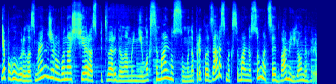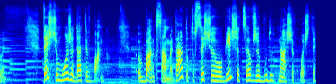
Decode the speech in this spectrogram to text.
Я поговорила з менеджером. Вона ще раз підтвердила мені максимальну суму. Наприклад, зараз максимальна сума це 2 мільйони гривень. Те, що може дати в банк. Банк саме, да? тобто все, що більше, це вже будуть наші кошти.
